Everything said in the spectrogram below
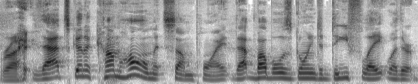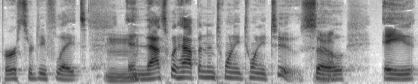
Right. That's going to come home at some point. That bubble is going to deflate, whether it bursts or deflates, Mm-hmm. and that's what happened in 2022. So a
